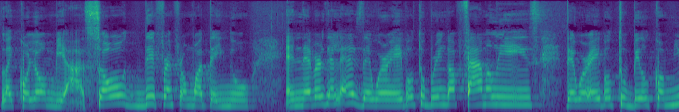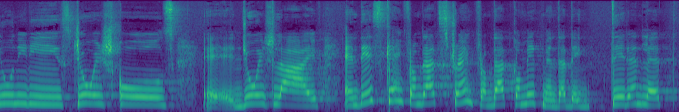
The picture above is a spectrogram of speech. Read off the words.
like Colombia, so different from what they knew. And nevertheless, they were able to bring up families, they were able to build communities, Jewish schools, uh, Jewish life. And this came from that strength, from that commitment that they didn't let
